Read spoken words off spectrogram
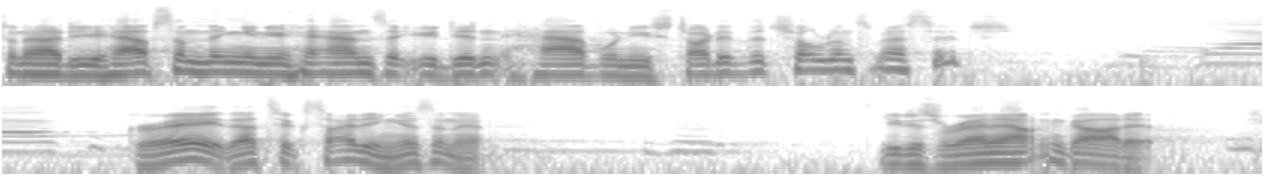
So now, do you have something in your hands that you didn't have when you started the children's message? Yes. Great, that's exciting, isn't it? Mm-hmm. You just ran out and got it.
